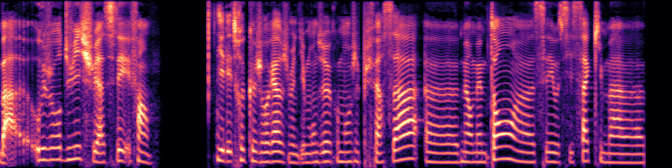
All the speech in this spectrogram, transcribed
bah, aujourd'hui, je suis assez, enfin, il y a des trucs que je regarde, je me dis mon Dieu, comment j'ai pu faire ça, Euh, mais en même temps, c'est aussi ça qui m'a,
